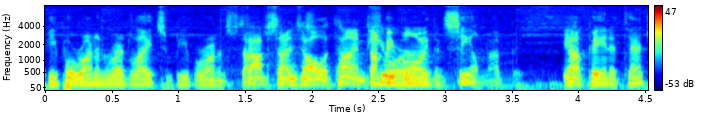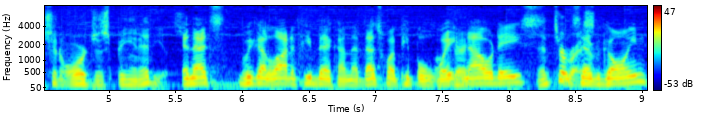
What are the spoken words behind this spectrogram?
People running red lights and people running stop, Stop signs all the time, Some sure. people don't even see them. Not, Yeah. not paying attention or just being idiots. And that's we got a lot of feedback on that. That's why people wait Okay. nowadays instead of going.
